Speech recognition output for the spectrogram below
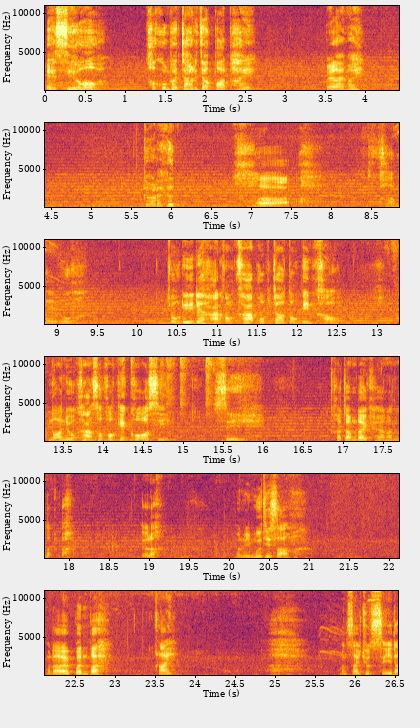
เอซิโอขอบคุณพระเจ้าที่เจ้าปลอดภัย เป็นไรไหม เกิดอะไรขึ้น ข้า ข้าไม่รู้ โชคดีที่ทหารของข้าพบเจ้าตรงตีนเขา นอนอยู่ข้างศพของเก็กโคออซี่สี่ข้าจำได้แค่นั้นแหละเดี๋ยวนะมันมีมือที่สามมันเอาแอปเปิลไป ใครอ่ามันใส่ชุดสีด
